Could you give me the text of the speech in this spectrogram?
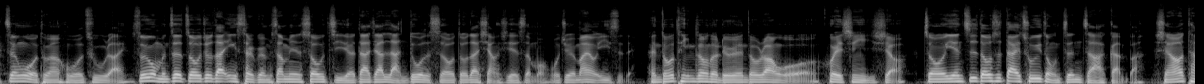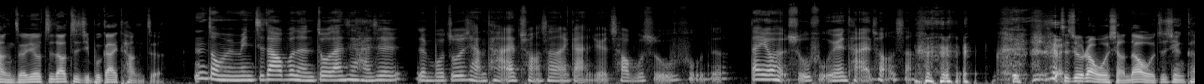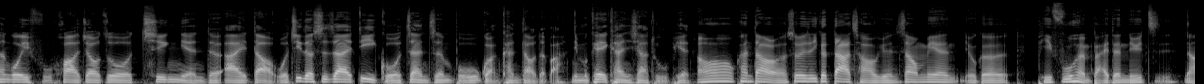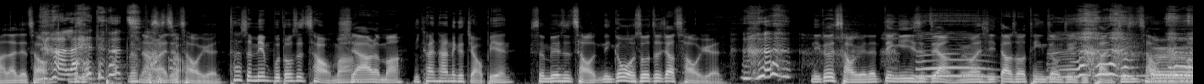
真我突然活出来，所以我们这周就在 Instagram 上面收集了大家懒惰的时候都在想些什么，我觉得蛮有意思的。很多听众的留言都让我会心一笑。总而言之，都是带出一种挣扎感吧，想要躺着又知道自己不该躺着。那种明明知道不能做，但是还是忍不住想躺在床上的感觉，超不舒服的。但又很舒服，因为躺在床上。这就让我想到，我之前看过一幅画，叫做《青年的哀悼》，我记得是在帝国战争博物馆看到的吧？你们可以看一下图片。哦，看到了，所以是一个大草原上面有个皮肤很白的女子，哪来的草？哪来的草？哪来的草原？她身边不都是草吗？瞎了吗？你看她那个脚边，身边是草，你跟我说这叫草原？你对草原的定义是这样？没关系，到时候听众自己去看，这是草原吗？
